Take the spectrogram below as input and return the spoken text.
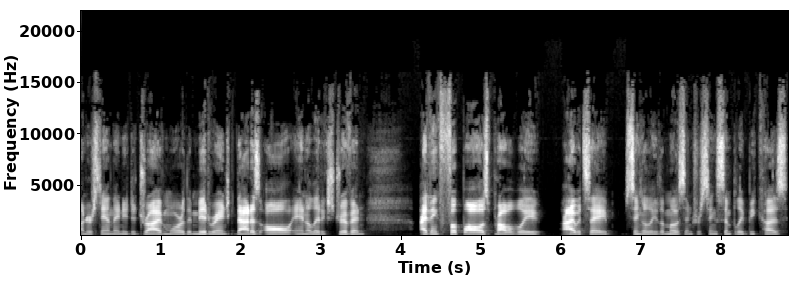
understand they need to drive more, the mid range. That is all analytics driven. I think football is probably, I would say, singly the most interesting simply because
